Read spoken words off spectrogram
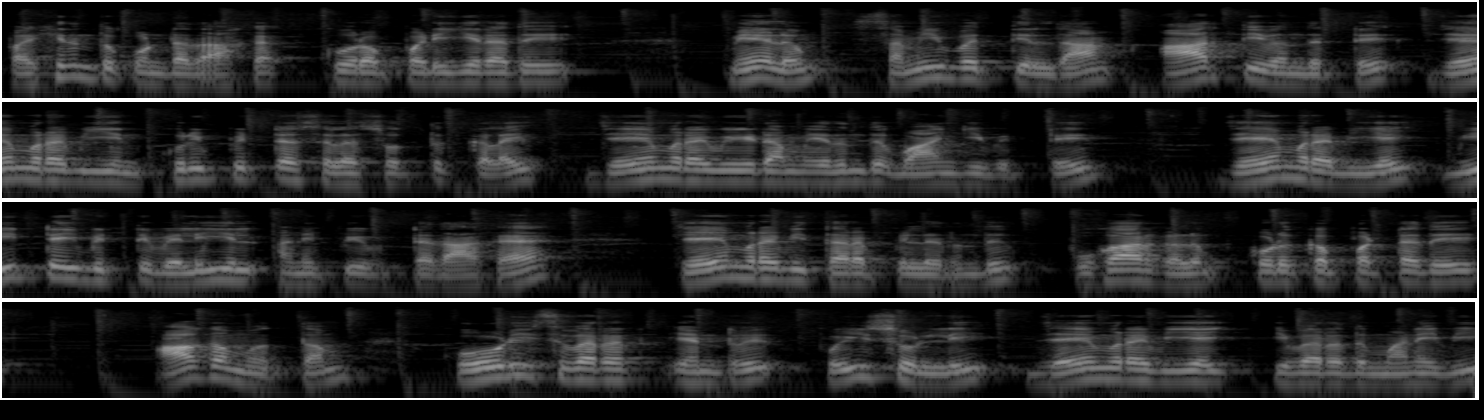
பகிர்ந்து கொண்டதாக கூறப்படுகிறது. மேலும் சமீபத்தில்தான் ஆர்த்தி வந்துட்டு ஜெயம் ரவியின் குறிப்பிட்ட சில சொத்துக்களை ஜெயம் ரவியிடம் இருந்து வாங்கிவிட்டு ஜெயம் ரவியை வீட்டை விட்டு வெளியில் அனுப்பிவிட்டதாக ஜெயம் ரவி தரப்பிலிருந்து புகார்களும் கொடுக்கப்பட்டது. ஆக மொத்தம் கோடீஸ்வரர் என்று பொய் சொல்லி ஜெயம் ரவியை இவரது மனைவி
